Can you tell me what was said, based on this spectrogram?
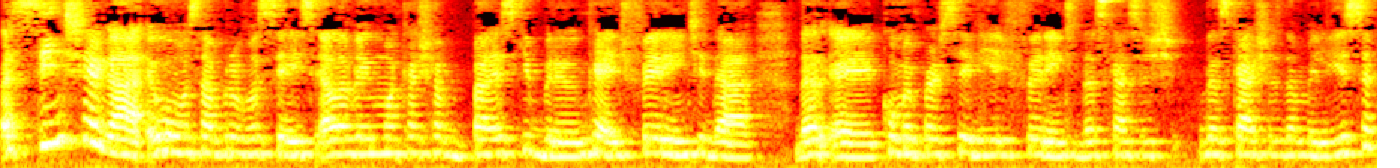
Assim que chegar, eu vou mostrar pra vocês. Ela vem numa caixa, parece que branca, é diferente da... da é, como é parceria, é diferente das caixas, das caixas da Melissa.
